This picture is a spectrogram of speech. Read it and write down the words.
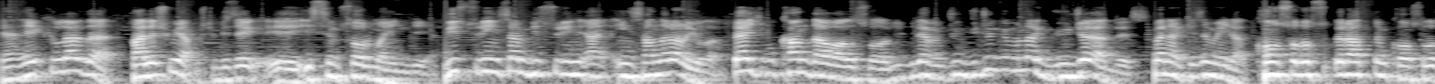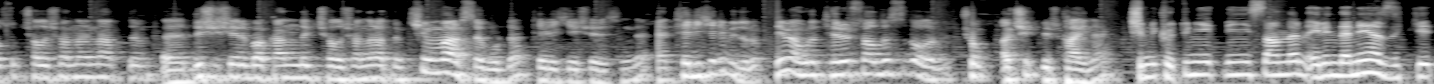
Yani hackerlar da paylaşım yapmıştı bize e, isim sormayın diye. Bir sürü insan bir sürü in- yani insanları arıyorlar. Belki bu kan davalısı olabilir bilemem. Çünkü çünkü bunlar güncel adres. Ben herkese mail attım. Konsolosluklara attım, konsolosluk çalışanlarına attım. E, Dışişleri Bakanlığı çalışanlarına attım. Kim varsa burada tehlike içerisinde. Yani tehlikeli bir durum. Değil mi? Burada terör saldırısı da olabilir. Çok açık bir kaynak. Şimdi kötü niyetli insanların elinde ne yazık ki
